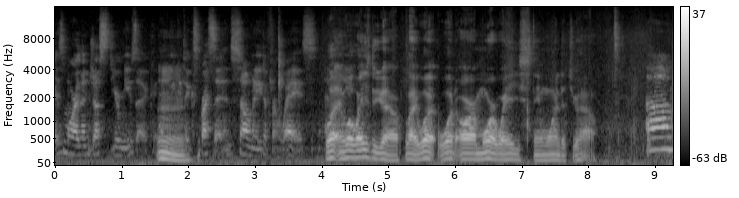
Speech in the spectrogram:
is more than just your music. And You Mm. get to express it in so many different ways. What and what ways do you have? Like what what are more ways than one that you have? Um,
